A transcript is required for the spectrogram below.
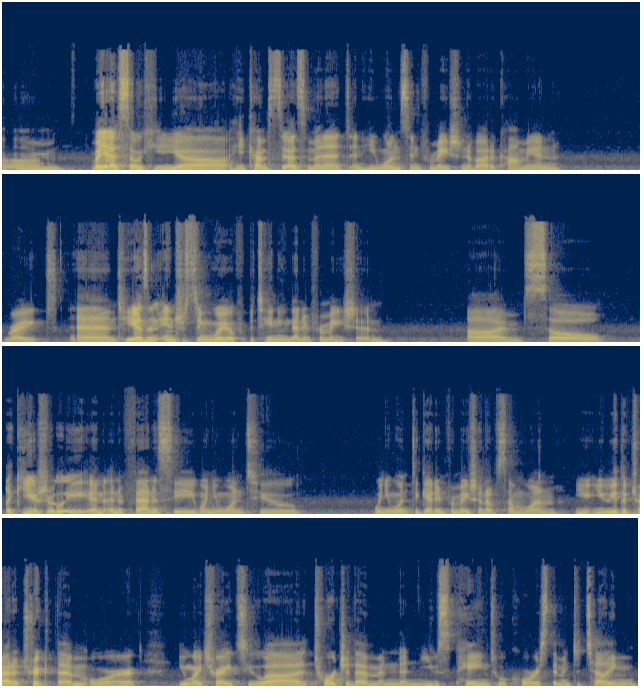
Um, but yeah, so he uh, he comes to us, Esmenet and he wants information about Achamian, right? And he has an interesting way of obtaining that information. Um, so like usually in, in a fantasy when you want to when you want to get information of someone, you, you either try to trick them or you might try to uh, torture them and, and use pain to coerce them into telling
